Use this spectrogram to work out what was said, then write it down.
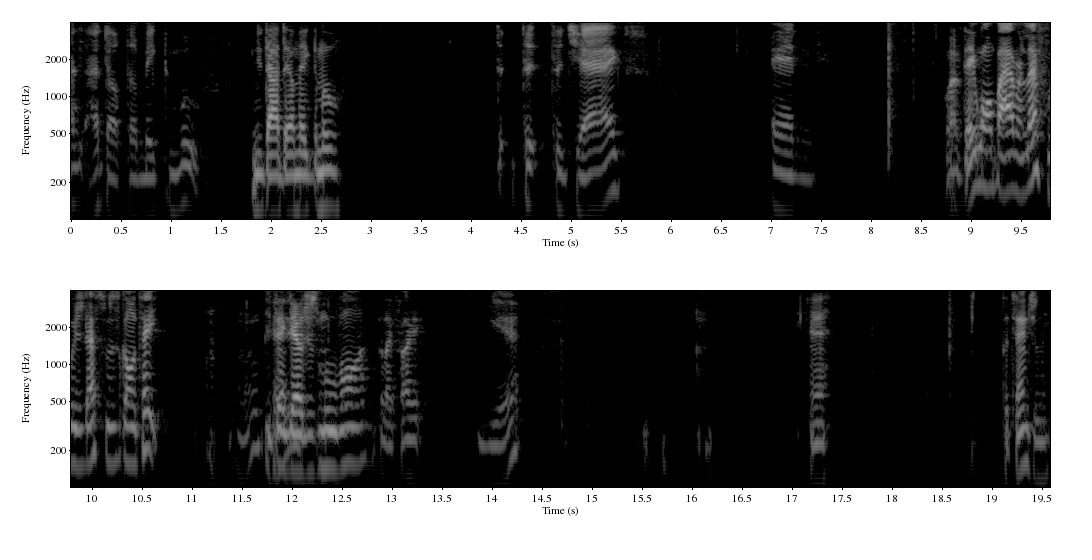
I I doubt they'll make the move. You doubt they'll make the move? The the, the Jags and Well, if they want Byron Leftwich, that's what it's gonna take. Okay. You think they'll just move on? Be like, fuck it. yeah. Yeah. Potentially.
